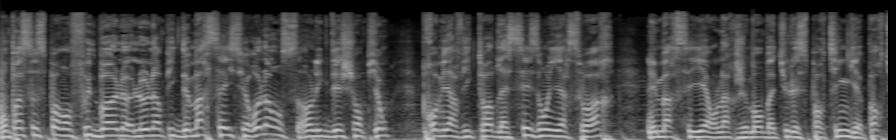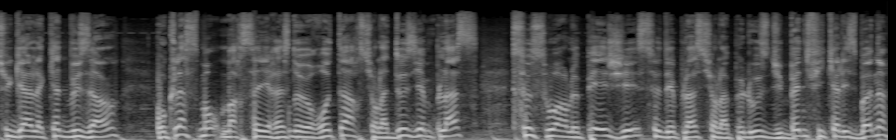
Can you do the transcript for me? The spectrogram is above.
On passe au sport en football. L'Olympique de Marseille se relance en Ligue des Champions. Première victoire de la saison hier soir. Les Marseillais ont largement battu le Sporting Portugal à 4 buts à 1. Au classement, Marseille reste de retard sur la deuxième place. Ce soir, le PSG se déplace sur la pelouse du Benfica Lisbonne.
